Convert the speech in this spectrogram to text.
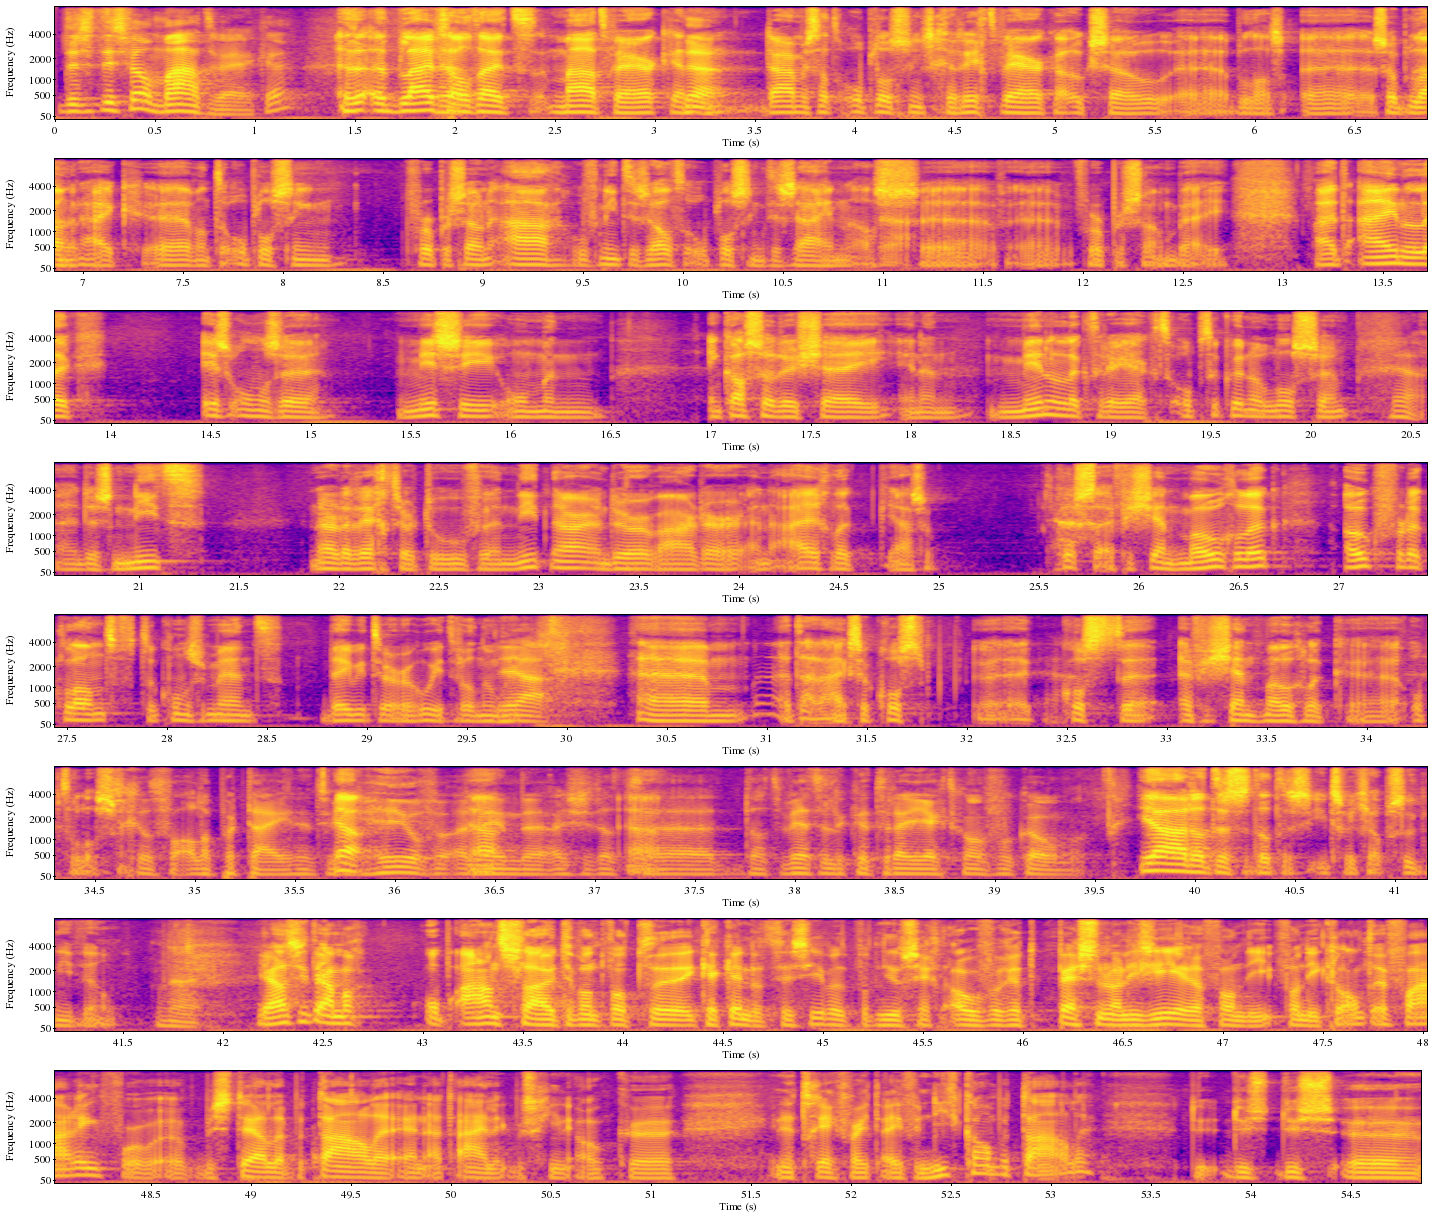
Dus het is wel maatwerk, hè? Het, het blijft ja. altijd maatwerk. En ja. daarom is dat oplossingsgericht werken ook zo, uh, belast, uh, zo belangrijk. Uh, want de oplossing voor persoon A hoeft niet dezelfde oplossing te zijn als voor persoon B. Maar uiteindelijk is onze missie om een incassodossier in een minderlijk traject op te kunnen lossen. Dus niet naar de rechter te hoeven, niet naar een deurwaarder en eigenlijk ja, zo kostenefficiënt mogelijk, ook voor de klant of de consument, debiteur, hoe je het wil noemen, ja. um, het uiteindelijk zo kost, uh, kostenefficiënt mogelijk uh, op te lossen. Dat scheelt voor alle partijen natuurlijk heel veel ellende als je dat, uh, dat wettelijke traject kan voorkomen. Ja, dat is, dat is iets wat je absoluut niet wil. Nee. Ja, als ik daar mag op aansluiten, want wat, ik herken dat is hier wat, wat Niels zegt over het personaliseren van die, van die klantervaring voor bestellen, betalen en uiteindelijk misschien ook in het traject waar je het even niet kan betalen. Dus, dus uh, uh,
